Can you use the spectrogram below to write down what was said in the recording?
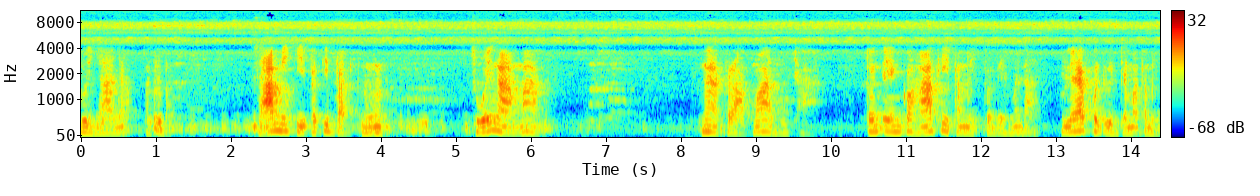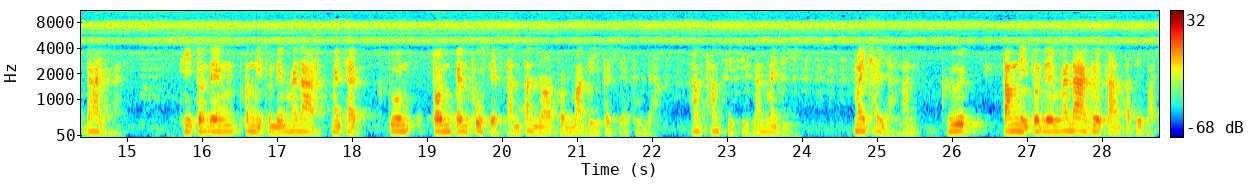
ด้วยญาญะปฏิบัติ สามีจิปฏิบัติสวยงามมาก น่ากราบไหว้บูชา ตนเองก็หาที่ตำหนิตนเองไม่ได้ แล้วคนอื่นจะมาตำหนิได้อย่างไรที่ตนเองตำหนิตนเองไม่ได้ ไม่ใช่ตนตนเป็นผู้เสกสรรปัญญาตนว่าดีไปเสียทุกอย่าง ทั้งทั้งสี่สิ่งนั้นไม่ดี ไม่ใช่อย่างนั้น คือตำหนิตนเองไม่ได้ด้วยการปฏิบัติ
